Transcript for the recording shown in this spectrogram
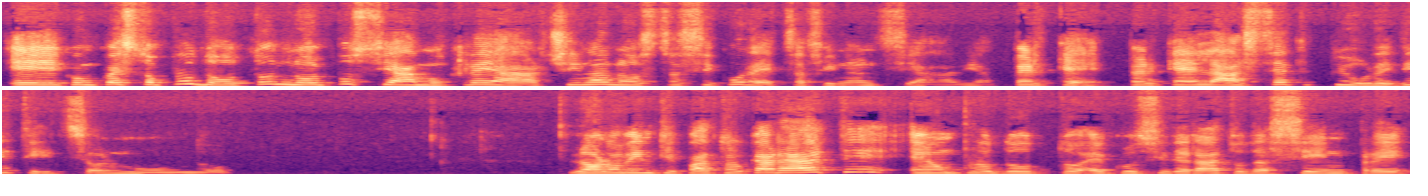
e con questo prodotto noi possiamo crearci la nostra sicurezza finanziaria. Perché? Perché è l'asset più redditizio al mondo. L'oro 24 carati è un prodotto, è considerato da sempre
